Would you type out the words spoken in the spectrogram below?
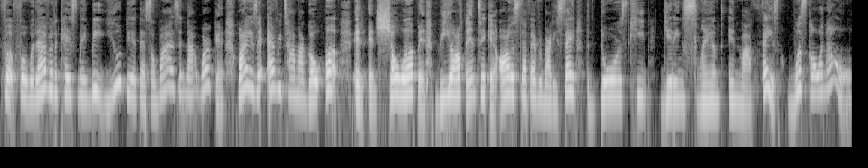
for, for whatever the case may be. You did that. So why is it not working? Why is it every time I go up and, and show up and be authentic and all the stuff everybody say, the doors keep getting slammed in my face. What's going on?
